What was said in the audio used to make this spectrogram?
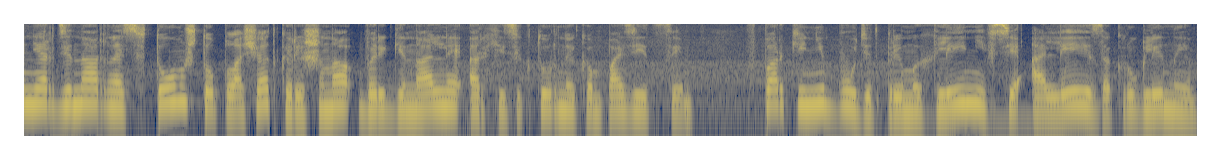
неординарность в том, что площадка решена в оригинальной архитектурной композиции. В парке не будет прямых линий, все аллеи закруглены.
